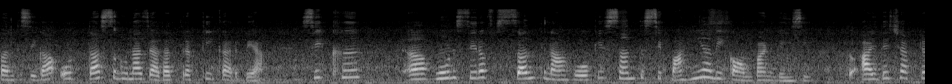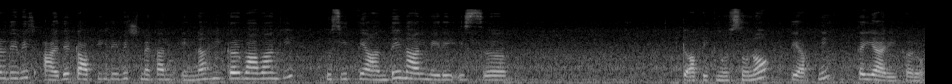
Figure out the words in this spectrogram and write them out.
ਪੰਥ ਸੀਗਾ, ਉਹ 10 ਗੁਣਾ ਜ਼ਿਆਦਾ ਤਰੱਕੀ ਕਰ ਪਿਆ। ਸਿੱਖ ਹੁਣ ਸਿਰਫ ਸੰਤ ਨਾ ਹੋ ਕੇ ਸੰਤ ਸਿਪਾਹੀਆਂ ਦੀ ਕੌਮ ਬਣ ਗਈ ਸੀ। ਤਾਂ ਅੱਜ ਦੇ ਚੈਪਟਰ ਦੇ ਵਿੱਚ, ਅੱਜ ਦੇ ਟੌਪਿਕ ਦੇ ਵਿੱਚ ਮੈਂ ਤੁਹਾਨੂੰ ਇੰਨਾ ਹੀ ਕਰਵਾਵਾਂਗੀ। ਤੁਸੀਂ ਧਿਆਨ ਦੇ ਨਾਲ ਮੇਰੇ ਇਸ ਟੌਪਿਕ ਨੂੰ ਸੁਣੋ ਤੇ ਆਪਣੀ ਤਿਆਰੀ ਕਰੋ।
